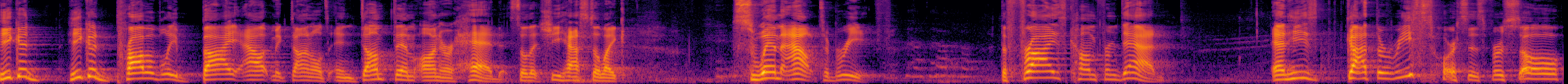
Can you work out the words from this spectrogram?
He could, he could probably buy out McDonald's and dump them on her head so that she has to like swim out to breathe. The fries come from dad. And he's got the resources for so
